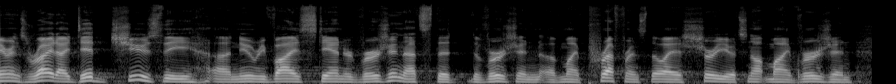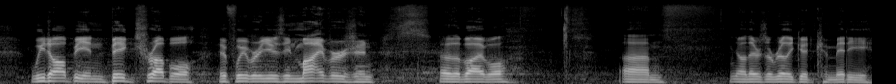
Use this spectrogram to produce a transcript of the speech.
Karen's right. I did choose the uh, New Revised Standard Version. That's the, the version of my preference, though I assure you it's not my version. We'd all be in big trouble if we were using my version of the Bible. Um, you know, there's a really good committee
